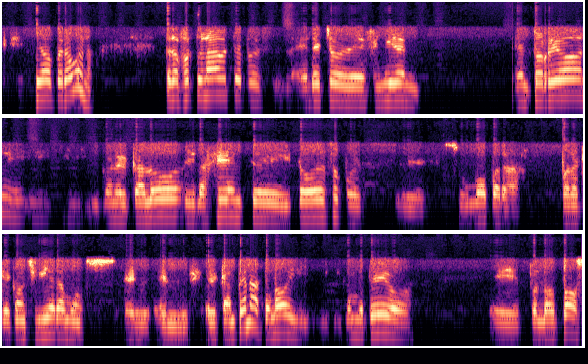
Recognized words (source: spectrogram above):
existió, pero bueno, pero afortunadamente pues el hecho de definir en, en Torreón y, y- y con el calor y la gente y todo eso pues eh, sumó para para que consiguiéramos el, el, el campeonato, ¿no? Y, y como te digo, eh, pues los dos,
